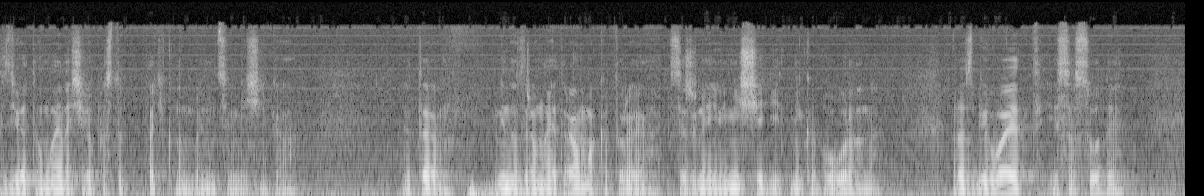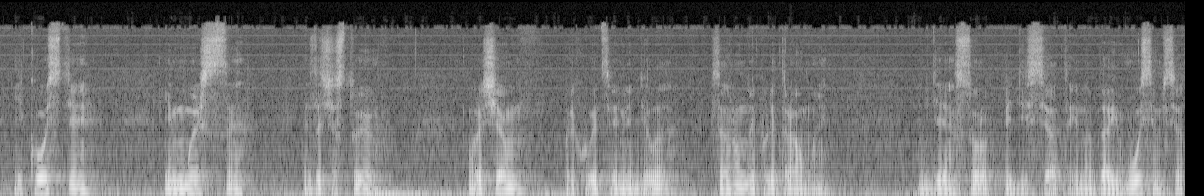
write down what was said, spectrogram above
с 9 мая начали поступать к нам в больницу Мечникова. Это минозрывная травма, которая, к сожалению, не щадит никакого органа, разбивает и сосуды, и кости, и мышцы. И зачастую врачам приходится иметь дело с огромной политравмой, где 40, 50, иногда и 80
